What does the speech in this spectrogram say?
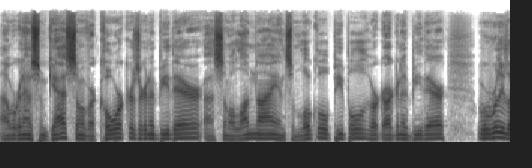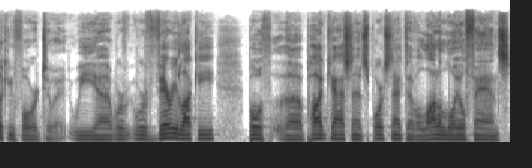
Uh, we're going to have some guests. Some of our coworkers are going to be there. Uh, some alumni and some local people who are, are going to be there. We're really looking forward to it. We uh, we're we're very lucky, both the podcast and at Sportsnet, to have a lot of loyal fans,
